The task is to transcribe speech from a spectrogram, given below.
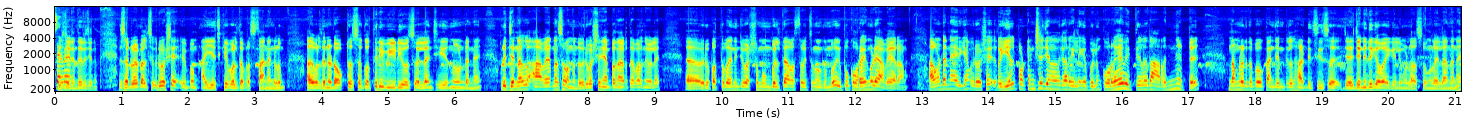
തീർച്ചയായിട്ടും തീർച്ചയായിട്ടും. സെറിബ്രൽ പൾസ് ഒരുപക്ഷെ ഇപ്പം ഐ എച്ച് കെ പോലത്തെ പ്രസ്ഥാനങ്ങളും അതുപോലെ തന്നെ ഡോക്ടേഴ്സൊക്കെ ഒത്തിരി വീഡിയോസും എല്ലാം ചെയ്യുന്നതുകൊണ്ട് തന്നെ ഒരു ജനറൽ അവയർനെസ് വന്നിട്ടുണ്ട്. ഒരുപക്ഷെ ഞാൻ ഇപ്പോൾ നേരത്തെ പറഞ്ഞ പോലെ ഒരു പത്ത് പതിനഞ്ച് വർഷം മുമ്പിലത്തെ അവസ്ഥ വെച്ച് നോക്കുമ്പോൾ ഇപ്പോൾ കുറേയും കൂടി അവെയറാണ് അതുകൊണ്ട് തന്നെ ആയിരിക്കാം ഒരുപക്ഷെ റിയൽ പൊട്ടൻഷ്യൽ ജനങ്ങൾക്ക് അറിയില്ലെങ്കിൽ പോലും കുറേ വ്യക്തികൾ അത് അറിഞ്ഞിട്ട് നമ്മളടുത്ത് ഇപ്പോൾ കഞ്ചന്റൽ ഹാർട്ട് ഡിസീസ് ജനിതക വൈകല്യമുള്ള അസുഖങ്ങളെല്ലാം തന്നെ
